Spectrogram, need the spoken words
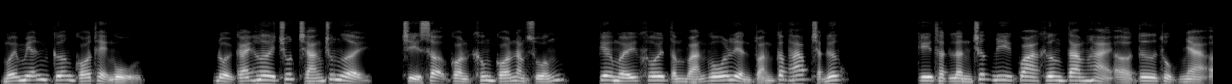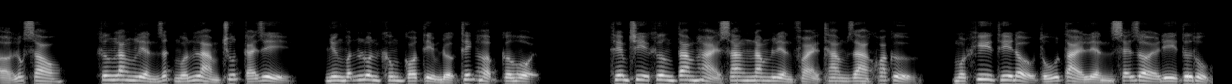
mới miễn cưỡng có thể ngủ. Đổi cái hơi chút tráng chút người, chỉ sợ còn không có nằm xuống, kia mấy khôi tấm ván gỗ liền toàn cấp háp chặt đứt. Kỳ thật lần trước đi qua Khương Tam Hải ở tư thục nhà ở lúc sau, Khương Lăng liền rất muốn làm chút cái gì, nhưng vẫn luôn không có tìm được thích hợp cơ hội. Thêm chi Khương Tam Hải sang năm liền phải tham gia khoa cử, một khi thi đậu tú tài liền sẽ rời đi tư thục,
